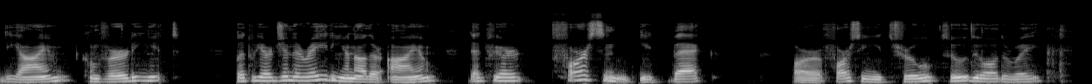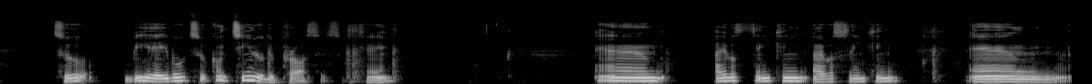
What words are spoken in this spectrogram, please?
the ion converting it but we are generating another ion that we are forcing it back or forcing it through to the other way to be able to continue the process okay? And I was thinking I was thinking and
